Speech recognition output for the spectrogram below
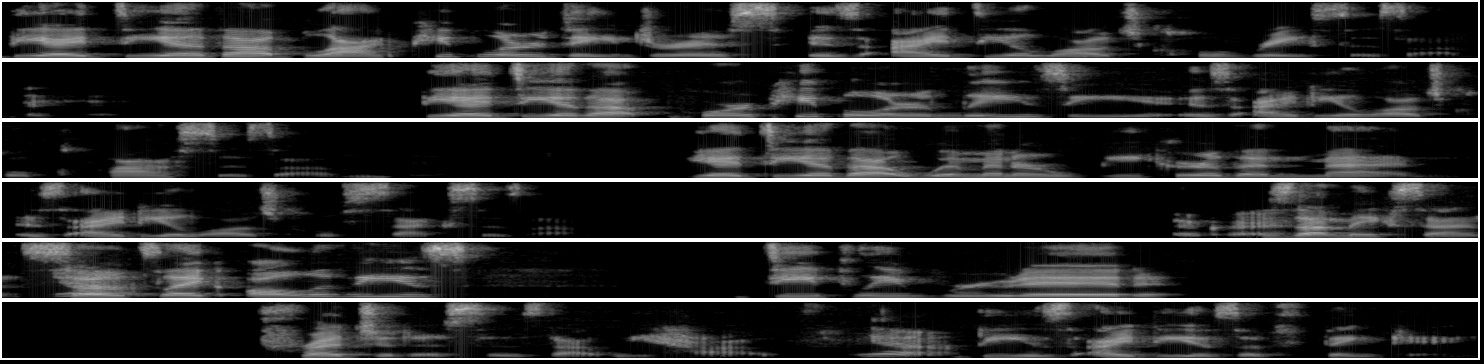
the idea that black people are dangerous is ideological racism. Mhm. The idea that poor people are lazy is ideological classism. The idea that women are weaker than men is ideological sexism. Okay. Does that make sense? So it's like all of these deeply rooted prejudices that we have, Yeah. these ideas of thinking.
